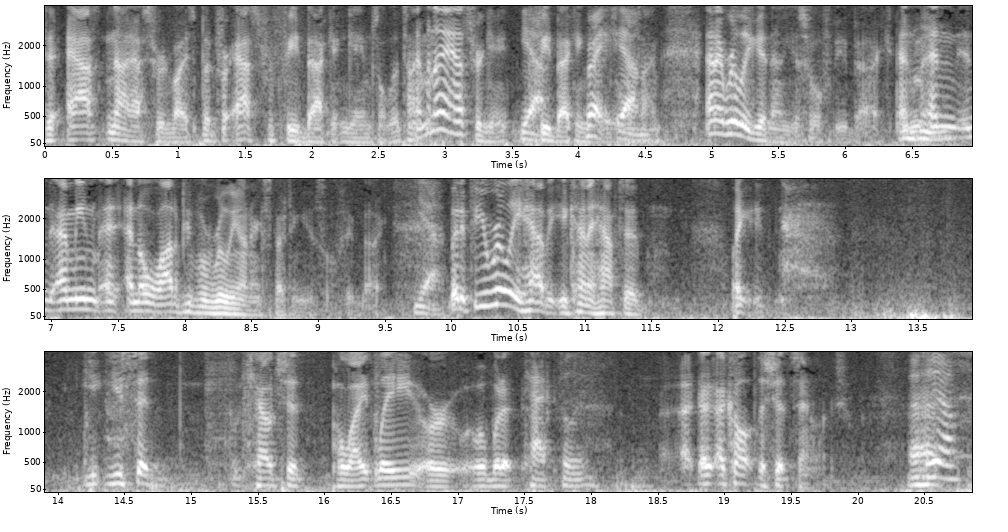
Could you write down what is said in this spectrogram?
to ask not ask for advice, but for ask for feedback in games all the time. And I ask for game, Yeah, feedback in right, games yeah. Mm-hmm. all the time, and I really get no useful feedback. And, and and I mean, and, and a lot of people really aren't expecting useful feedback. Yeah. But if you really have it, you kind of have to, like, you, you said, couch it politely or what? It, tactfully. I, I call it the shit sandwich. Yeah.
